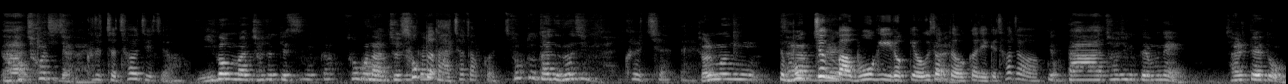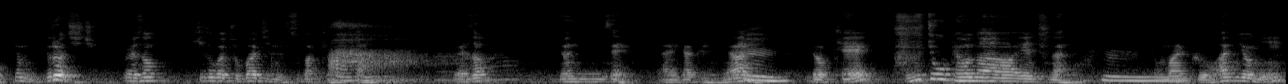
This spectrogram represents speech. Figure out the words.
다 처지잖아요. 그렇죠. 처지죠. 이것만 처졌겠습니까? 속은 안 처질까요? 속도 다 처졌겠죠. 속도 다 늘어집니다. 그렇죠. 예. 젊은 목 좀 봐. 목이 이렇게 여기서부터 네. 여기까지 이렇게 처져갖고. 다 처지기 때문에 잘 때도 좀 늘어지죠. 그래서 기도가 좁아지는 수밖에 없다. 아. 그래서 연세 나이가 들면 음, 이렇게 구조 변화에 준하는 음. 정말 그 환경이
